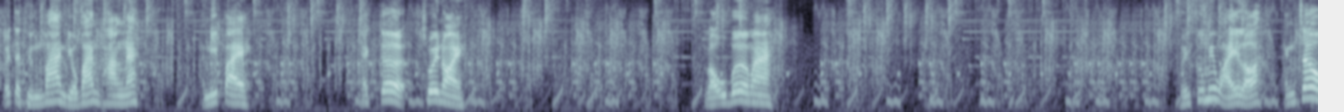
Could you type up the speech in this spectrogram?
เฮ้ยแต่ถึงบ้านเดี๋ยวบ้านพังนะ อันนี้ไปแฮกเกอร์ช่วยหน่อย รออูเบอร์มา เฮ้ยสู้ไม่ไหวเหรอแองเจิล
